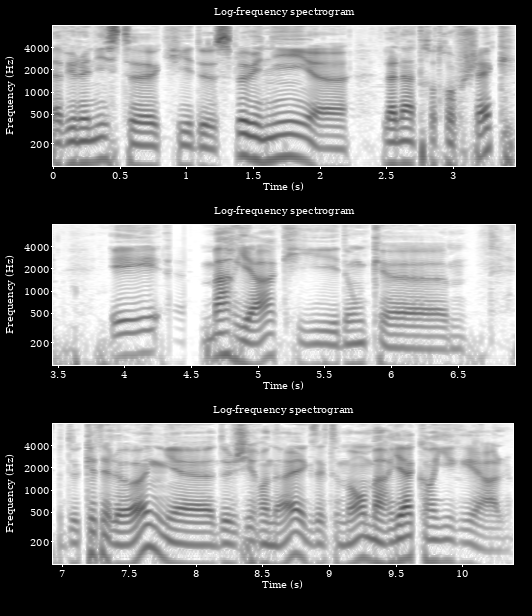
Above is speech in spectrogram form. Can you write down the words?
la violoniste euh, qui est de Slovénie, Lana Trotrovchek, et Maria qui est donc de Catalogne, de Girona exactement, Maria Canyireal.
